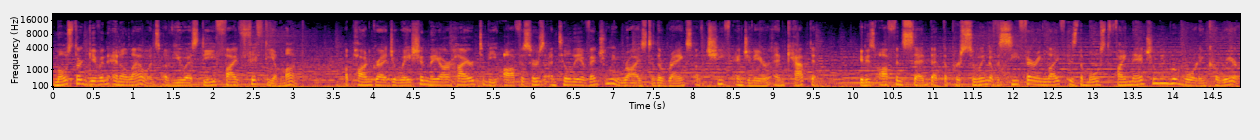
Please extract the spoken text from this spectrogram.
Most are given an allowance of USD 550 a month. Upon graduation, they are hired to be officers until they eventually rise to the ranks of chief engineer and captain. It is often said that the pursuing of a seafaring life is the most financially rewarding career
